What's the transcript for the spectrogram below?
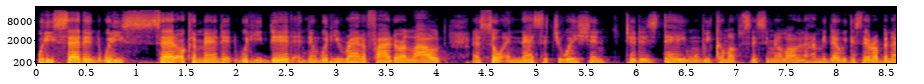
what he said in what he said or commanded, what he did, and then what he ratified or allowed. And so in that situation, to this day, when we come up to say Sami Hamida, we can say Rabbana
